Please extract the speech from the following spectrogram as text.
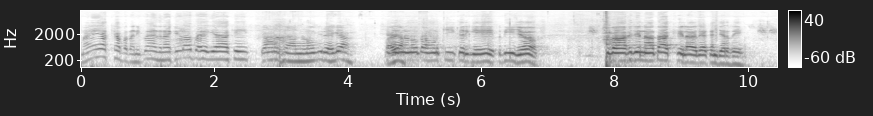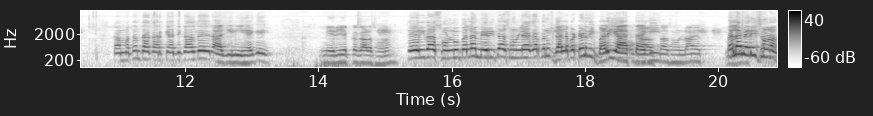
ਮੈਂ ਆਖਿਆ ਪਤਾ ਨਹੀਂ ਭੈਣ ਦੇ ਕਿਹੜਾ ਪੈ ਗਿਆ ਕਿ। ਕਿਉਂ ਸਿਆਣਨੋਂ ਵੀ ਰਹਿ ਗਿਆ। ਇਹਨਾਂ ਨੂੰ ਤਾਂ ਹੁਣ ਕੀ ਕਰੀਏ ਭਤੀਜ। ਜਵਾਕ ਜੇ ਨਾ ਤਾਂ ਆਖੇ ਲੱਗਦੇ ਆ ਕੰਜਰ ਦੇ। ਕੰਮ ਧੰਦਾ ਕਰਕੇ ਅੱਜ ਕੱਲ ਦੇ ਰਾਜੀ ਨਹੀਂ ਹੈਗੇ। ਮੇਰੀ ਇੱਕ ਗੱਲ ਸੁਣ। ਤੇਰੀ ਤਾਂ ਸੁਣ ਪਹਿਲਾਂ ਮੇਰੀ ਤਾਂ ਸੁਣ ਲਿਆ ਕਰ ਤੈਨੂੰ ਗੱਲ ਵੱਢਣ ਦੀ ਬੜੀ ਆਦਤ ਹੈਗੀ। ਗੱਲ ਤਾਂ ਸੁਣ ਲੈ ਇੱਕ। ਪਹਿਲਾਂ ਮੇਰੀ ਸੁਣ।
